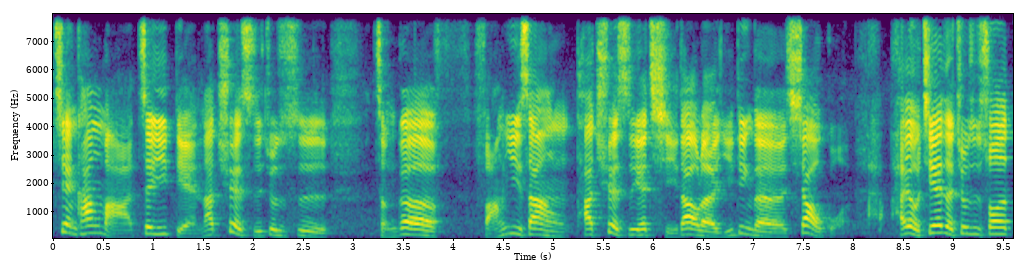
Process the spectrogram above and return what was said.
健康码这一点，那确实就是整个防疫上，它确实也起到了一定的效果。还有接着就是说，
